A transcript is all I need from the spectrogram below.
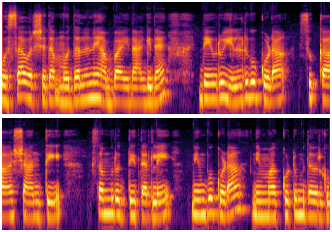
ಹೊಸ ವರ್ಷದ ಮೊದಲನೇ ಹಬ್ಬ ಇದಾಗಿದೆ. ದೇವರು ಎಲ್ರಿಗೂ ಕೂಡ ಸುಖ, ಶಾಂತಿ, ಸಮೃದ್ಧಿ ತರಲಿ. ನಿಮಗೂ ಕೂಡ, ನಿಮ್ಮ ಕುಟುಂಬದವ್ರಿಗೂ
